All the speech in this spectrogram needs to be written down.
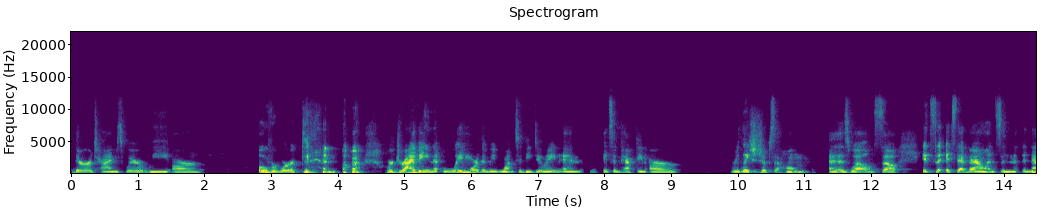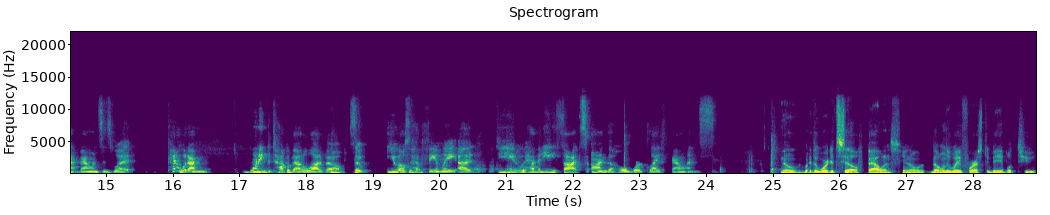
there are times where we are overworked and we're driving way more than we want to be doing and it's impacting our relationships at home as well. So it's it's that balance and, and that balance is what kind of what i'm wanting to talk about a lot about. So you also have a family. Uh, do you have any thoughts on the whole work life balance you know by the word itself balance you know the only way for us to be able to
